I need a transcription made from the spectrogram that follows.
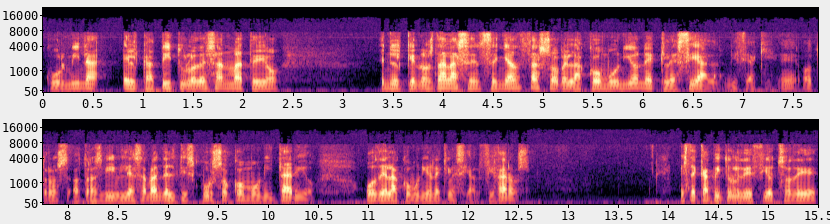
culmina el capítulo de San Mateo en el que nos da las enseñanzas sobre la comunión eclesial, dice aquí. ¿eh? Otras Biblias hablan del discurso comunitario o de la comunión eclesial. Fijaros, este capítulo 18 de,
